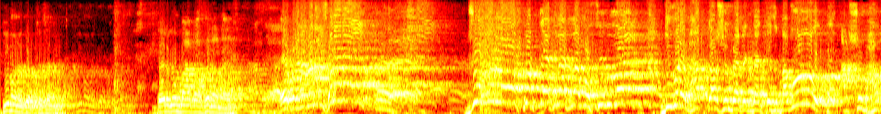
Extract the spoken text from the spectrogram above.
কি মনে করতেছেন? এরকম বাপ আছে না নাই? আছে দুপুরে ভাত খাওয়ার সময় ডাকতেছে, বাবু, আসো ভাত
